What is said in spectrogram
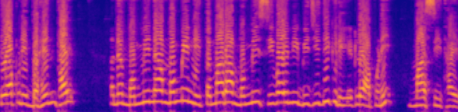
તે આપણી બહેન થાય. અને મમ્મીના મમ્મીની તમારા મમ્મી સિવાયની બીજી દીકરી એટલે આપણી માસી થાય.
